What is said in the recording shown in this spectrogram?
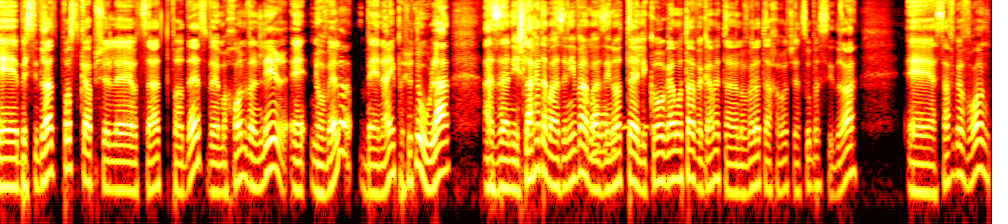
אה, בסדרת פוסט-קאפ של אה, הוצאת פרדס ומכון ון ליר. אה, נובלה בעיניי פשוט מעולה, אז אני אשלח את המאזינים והמאזינות אה, לקרוא גם אותה וגם את הנובלות האחרות שיצאו בסדרה. אה, אסף גברון,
